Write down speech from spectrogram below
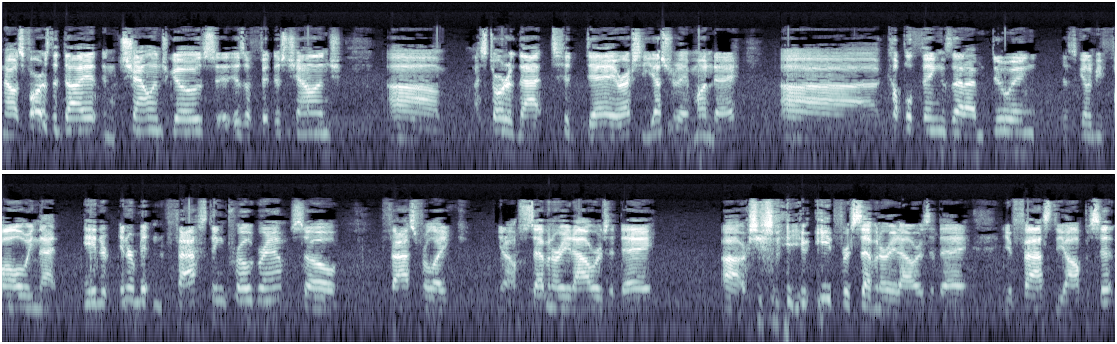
Now, as far as the diet and challenge goes, it is a fitness challenge. Um, I started that today, or actually yesterday, Monday. Uh, a couple things that I'm doing is going to be following that inter- intermittent fasting program. So, fast for like you know seven or eight hours a day. Uh, excuse me, you eat for seven or eight hours a day. You fast the opposite.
